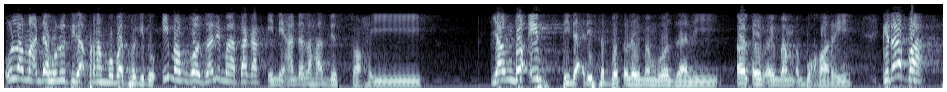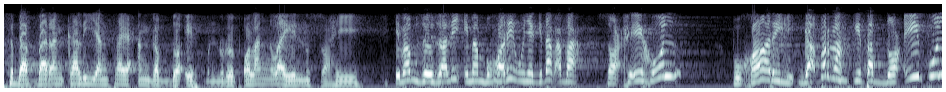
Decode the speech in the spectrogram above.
Ulama dahulu tidak pernah membuat begitu. Imam Ghazali mengatakan ini adalah hadis sahih. Yang doif tidak disebut oleh Imam Ghazali, oleh Imam Bukhari. Kenapa? Sebab barangkali yang saya anggap doif menurut orang lain sahih. Imam Ghazali, Imam Bukhari punya kitab apa? Sahihul Bukhari. Gak pernah kitab doiful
